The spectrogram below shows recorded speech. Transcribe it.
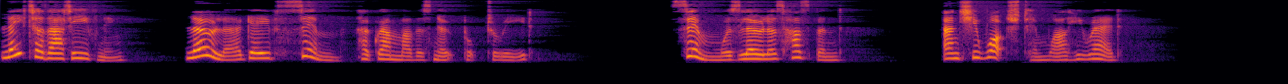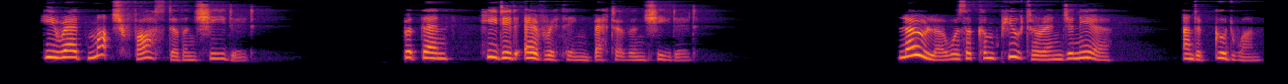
Later that evening, Lola gave Sim her grandmother's notebook to read. Sim was Lola's husband, and she watched him while he read. He read much faster than she did. But then he did everything better than she did. Lola was a computer engineer, and a good one.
